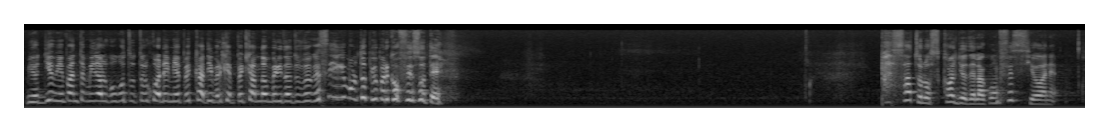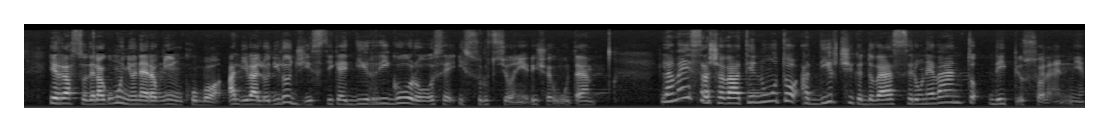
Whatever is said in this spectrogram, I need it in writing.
Mio Dio, mi pento, mi dolgo con tutto il cuore i miei peccati perché peccando ho meritato due così, molto più perché ho offeso te. Passato lo scoglio della confessione, il resto della comunione era un incubo a livello di logistica e di rigorose istruzioni ricevute. La maestra ci aveva tenuto a dirci che doveva essere un evento dei più solenni.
